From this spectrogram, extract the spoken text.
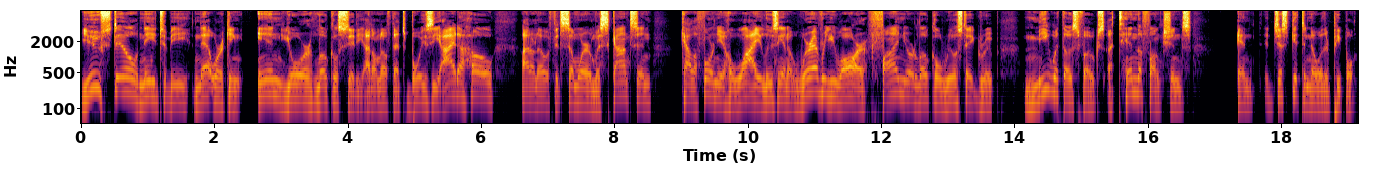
you still need to be networking in your local city. I don't know if that's Boise, Idaho. I don't know if it's somewhere in Wisconsin, California, Hawaii, Louisiana, wherever you are, find your local real estate group, meet with those folks, attend the functions, and just get to know other people.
